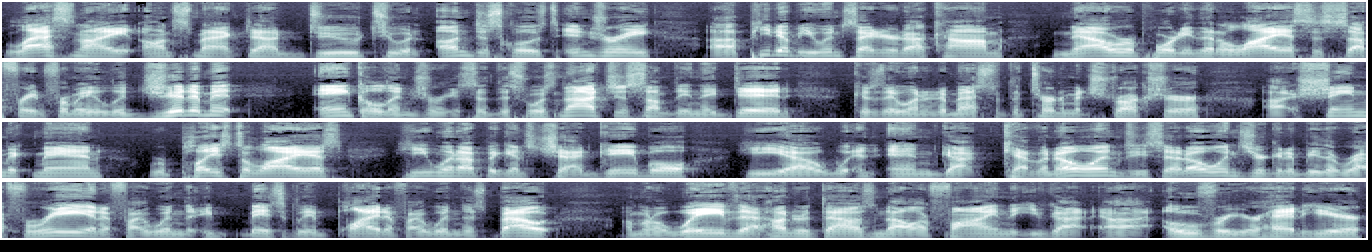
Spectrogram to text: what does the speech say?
last night on SmackDown due to an undisclosed injury. Uh, PWInsider.com now reporting that Elias is suffering from a legitimate ankle injury. So this was not just something they did because they wanted to mess with the tournament structure. Uh, Shane McMahon replaced Elias. He went up against Chad Gable. He uh, went and got Kevin Owens. He said, "Owens, you're going to be the referee, and if I win, the, he basically implied if I win this bout, I'm going to waive that hundred thousand dollar fine that you've got uh, over your head here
